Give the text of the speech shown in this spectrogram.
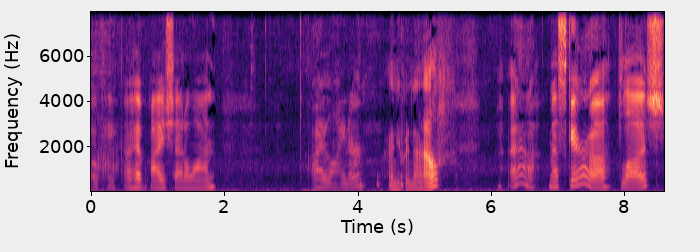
Okay, I have eyeshadow on. Eyeliner. Anything else? Ah, mascara, blush,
